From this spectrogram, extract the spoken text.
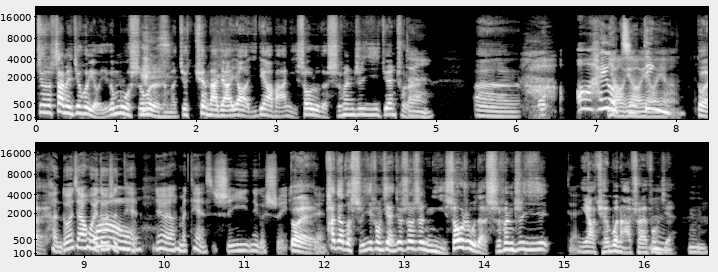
就是上面就会有一个牧师或者什么，就劝大家要一定要把你收入的十分之一捐出来。嗯，我。哦，还有指定有有有有对，很多教会都是 ten 那个什么 tenth 十一那个税，对，它叫做十一奉献，就说是你收入的十分之一，对，你要全部拿出来奉献。嗯，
